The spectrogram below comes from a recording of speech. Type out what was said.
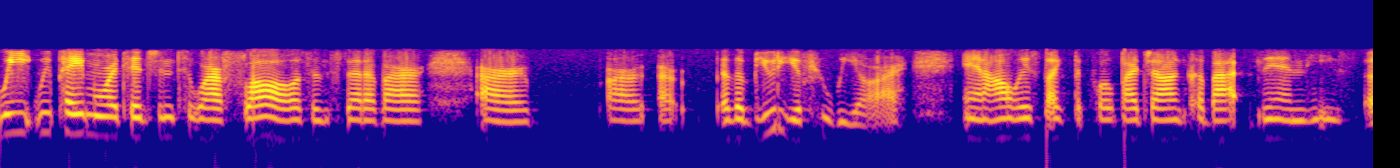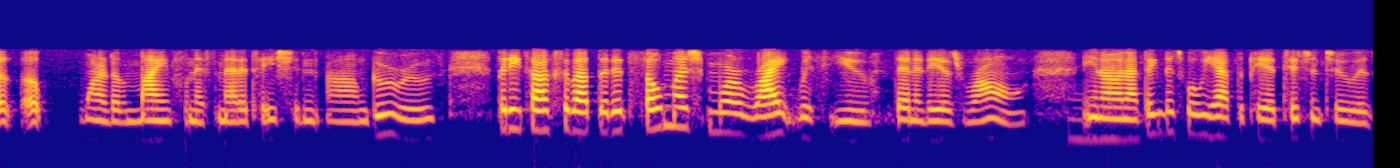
we we pay more attention to our flaws instead of our our our, our the beauty of who we are. And I always like the quote by Jon Kabat-Zinn. He's a, a one of the mindfulness meditation um, gurus, but he talks about that it's so much more right with you than it is wrong. Mm-hmm. You know, and I think that's what we have to pay attention to is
